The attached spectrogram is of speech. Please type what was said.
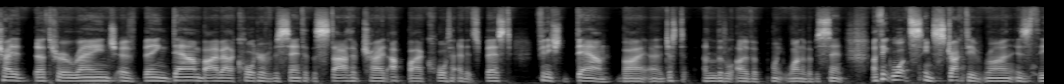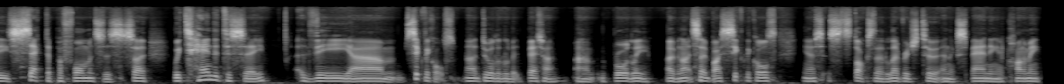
traded uh, through a range of being down by about a quarter of a percent at the start of trade, up by a quarter at its best, finished down by uh, just a little over 0.1 of a percent. I think what's instructive, Ryan, is the sector performances. So we tended to see the um, cyclicals uh, do a little bit better um, broadly overnight. So by cyclicals, you know, stocks that are leveraged to an expanding economy,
